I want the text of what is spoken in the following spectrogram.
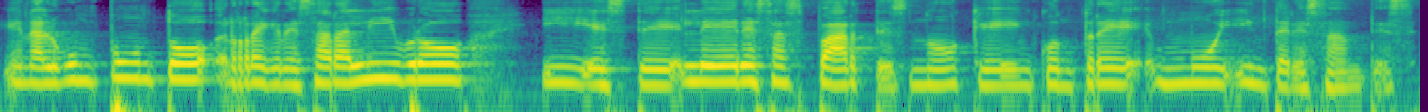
en algún punto regresar al libro y este, leer esas partes, ¿no? Que encontré muy interesantes.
